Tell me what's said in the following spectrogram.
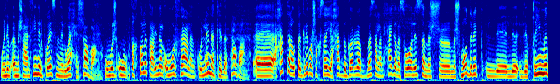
ونبقى مش عارفين الكويس من الوحش. طبعا. ومش وبتختلط علينا الأمور فعلا كلنا كده. طبعا. آه، حتى لو تجربة شخصية حد جرب مثلا حاجة بس هو لسه مش مش مدرك لقيمة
